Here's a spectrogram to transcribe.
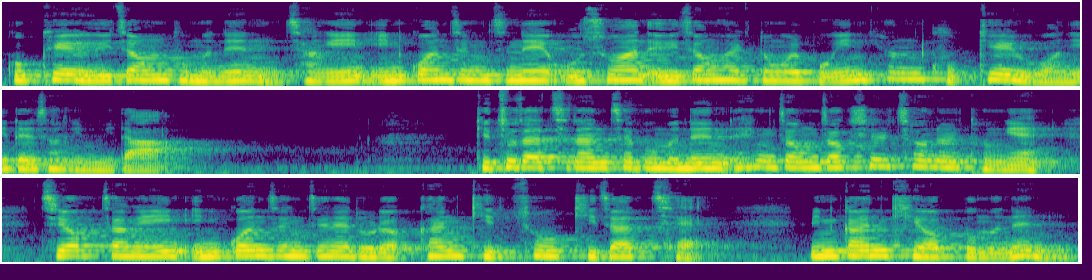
국회 의정 부문은 장애인 인권 증진에 우수한 의정 활동을 보인 현 국회의원이 대상입니다. 기초자치단체 부문은 행정적 실천을 통해 지역장애인 인권 증진에 노력한 기초 기자체, 민간 기업 부문은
